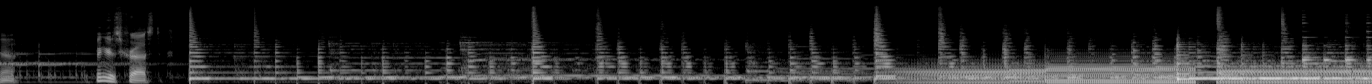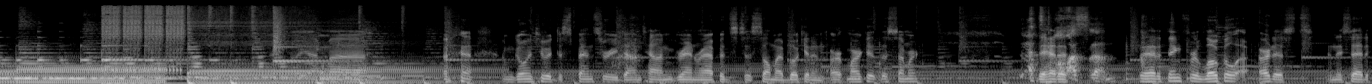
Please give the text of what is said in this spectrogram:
Yeah. Fingers crossed. I'm going to a dispensary downtown Grand Rapids to sell my book at an art market this summer. That's They had a- They had a thing for local artists, and they said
